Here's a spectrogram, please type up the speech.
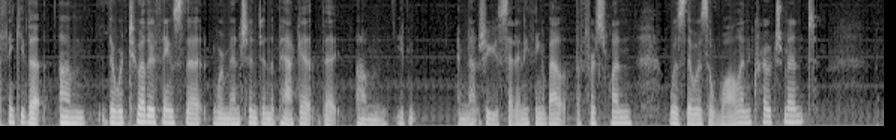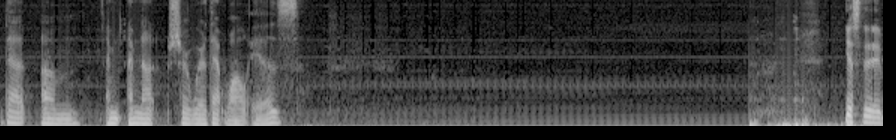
Thank you. That um, there were two other things that were mentioned in the packet that um, I'm not sure you said anything about. The first one was there was a wall encroachment that um, I'm I'm not sure where that wall is. Yes, the,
